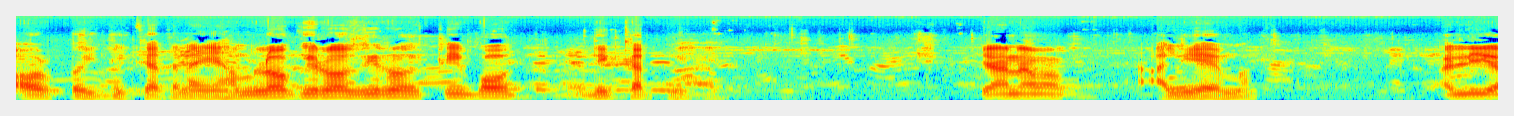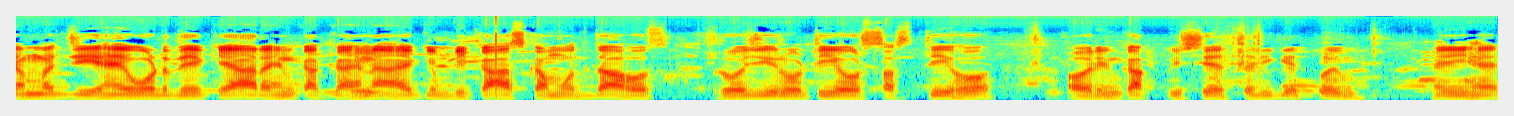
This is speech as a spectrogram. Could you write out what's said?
और कोई दिक्कत नहीं। हम लोग की रोज़ी रोटी बहुत दिक्कत में है। क्या नाम आपका? अली अहमद। अली अहमद जी हैं वोट दे के आ रहे हैं। इनका कहना है कि विकास का मुद्दा हो रोजी रोटी और सस्ती हो और इनका विशेष तरीके से कोई नहीं है।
